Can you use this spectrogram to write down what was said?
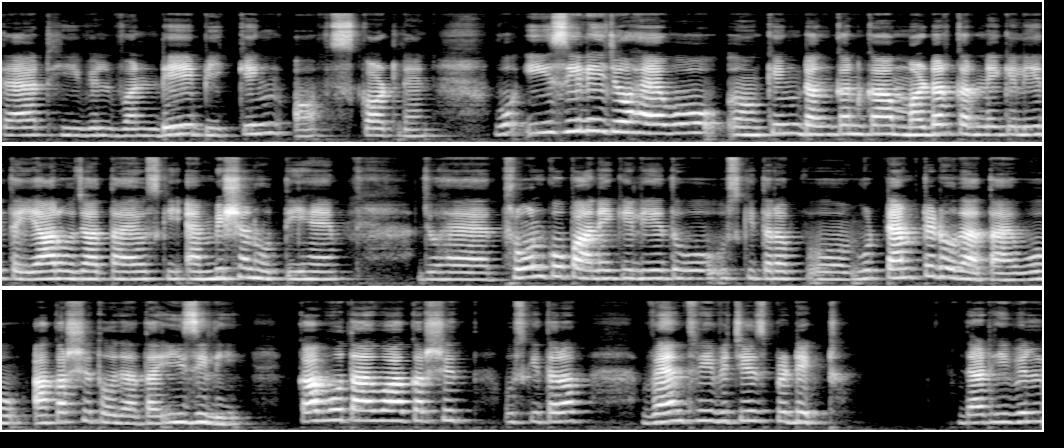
that he will one day be king of Scotland, वो इजीली जो है वो किंग डंकन का मर्डर करने के लिए तैयार हो जाता है, उसकी एम्बिशन होती है जो है थ्रोन को पाने के लिए तो वो उसकी तरफ़ वो टेम्पटेड हो जाता है, वो आकर्षित हो जाता है इजीली कब होता है वो आकर्षित? उसकी तरफ़ when three witches predict that he will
